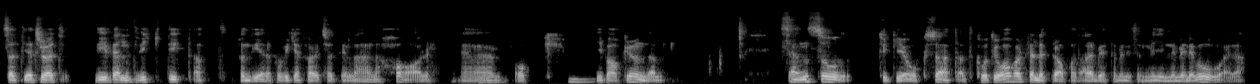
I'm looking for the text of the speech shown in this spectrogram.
Så jag tror att det är väldigt viktigt att fundera på vilka förutsättningar lärarna har eh, och mm. i bakgrunden. Sen så tycker jag också att, att KTH har varit väldigt bra på att arbeta med liksom miniminivåer. Att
